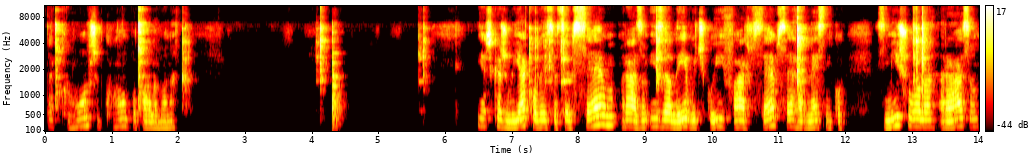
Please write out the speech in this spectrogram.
Так кругом, щоб кругом попала вона. Я ж кажу, я колись оце все разом і заливочку, і фарш, все, все гарнесенько змішувала разом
